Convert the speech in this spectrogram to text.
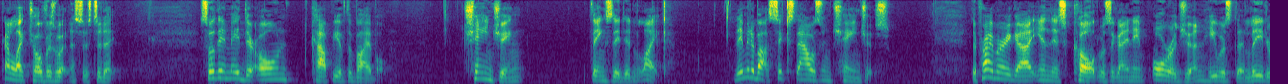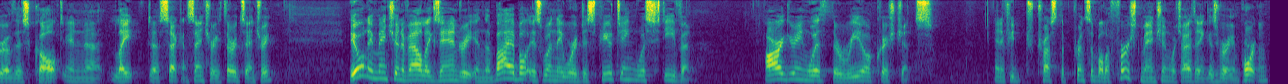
kind of like Jehovah's Witnesses today. So they made their own copy of the Bible, changing things they didn't like. They made about 6,000 changes. The primary guy in this cult was a guy named Origen. He was the leader of this cult in uh, late uh, 2nd century, 3rd century. The only mention of Alexandria in the Bible is when they were disputing with Stephen, arguing with the real Christians. And if you trust the principle of first mention, which I think is very important,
